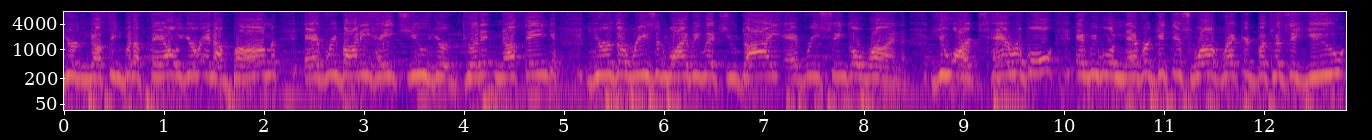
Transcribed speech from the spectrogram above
You're nothing but a failure and a bum. Everybody hates you. You're good at nothing. You're the reason why we let you die every single run. You are terrible, and we will never get this world record because of you,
